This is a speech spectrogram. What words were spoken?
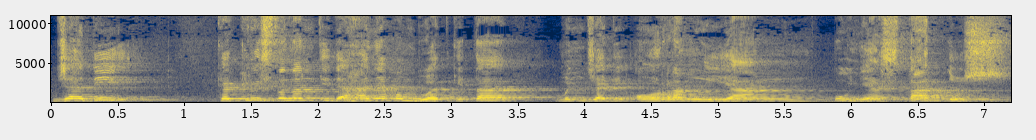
Jadi kekristenan tidak hanya membuat kita menjadi orang yang punya status.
